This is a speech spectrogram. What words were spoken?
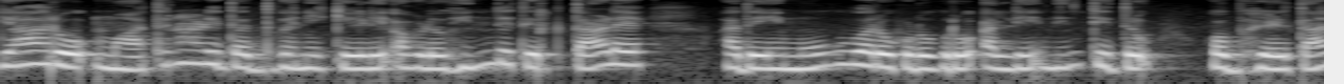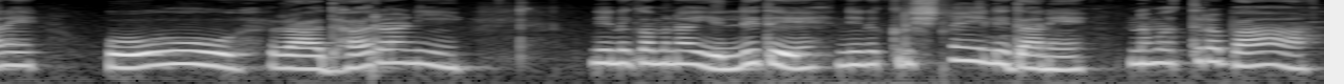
ಯಾರೋ ಮಾತನಾಡಿದ ಧ್ವನಿ ಕೇಳಿ ಅವಳು ಹಿಂದೆ ತಿರುಗ್ತಾಳೆ. ಅದೇ ಮೂವರು ಹುಡುಗರು ಅಲ್ಲಿ ನಿಂತಿದ್ರು. ಒಬ್ಬ ಹೇಳ್ತಾನೆ, ಓ, ರಾಧಾರಾಣಿ, ನಿನ್ನ ಗಮನ ಎಲ್ಲಿದೆ? ನಿನ್ನ ಕೃಷ್ಣ ಎಲ್ಲಿದ್ದಾನೆ? ನಮ್ಮ ಹತ್ರ ಬಾ.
